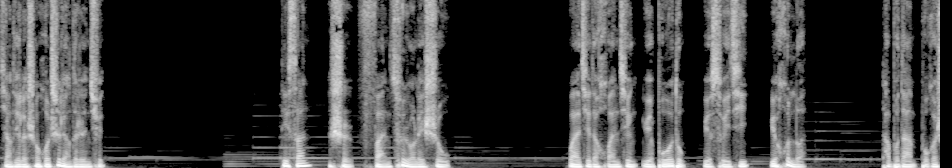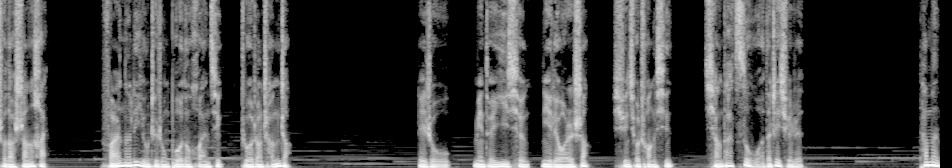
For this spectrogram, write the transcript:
降低了生活质量的人群。第三是反脆弱类事物。外界的环境越波动、越随机、越混乱，它不但不会受到伤害，反而能利用这种波动环境茁壮成长。例如，面对疫情逆流而上、寻求创新、强大自我的这群人。他们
